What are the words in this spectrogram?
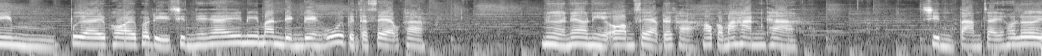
นิ่มเปื่อยพลอยพอดีชิ้นใหญ่ๆมีมันเด้งๆอุ้ยเป็นตาแซ่บค่ะ เนื้อแนวนี้ออมแซ่บด้อค่ะเฮาก็มาหั่นค่ะ ชิ้นตามใจเฮาเลย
